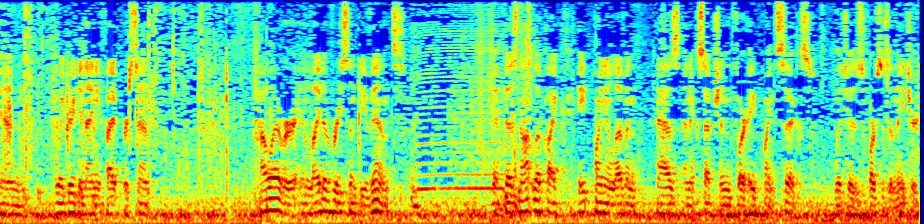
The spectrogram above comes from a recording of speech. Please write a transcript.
and we agreed to 95%. However, in light of recent events, it does not look like 8.11 has an exception for 8.6, which is forces of nature.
